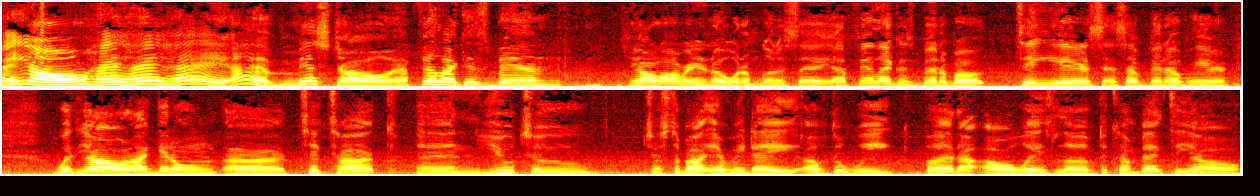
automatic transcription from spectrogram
Hey y'all, hey, hey, hey. I have missed y'all. I feel like it's been, y'all already know what I'm to say. I feel like it's been about 10 years since I've been up here with y'all. I get on uh, TikTok and YouTube just about every day of the week, but I always love to come back to y'all.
